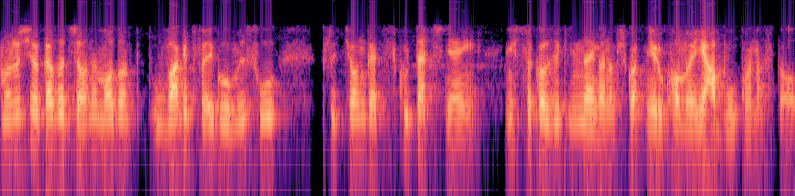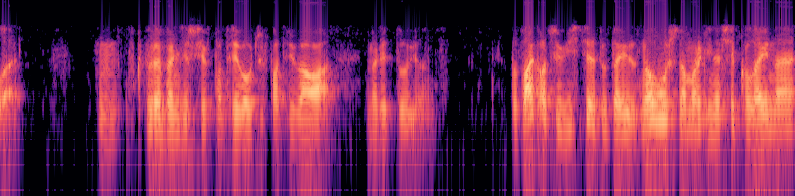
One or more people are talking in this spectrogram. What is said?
może się okazać, że one mogą uwagę Twojego umysłu przyciągać skuteczniej niż cokolwiek innego, na przykład nieruchome jabłko na stole, hmm, w które będziesz się wpatrywał czy wpatrywała medytując. To tak, oczywiście tutaj znowuż na marginesie kolejne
